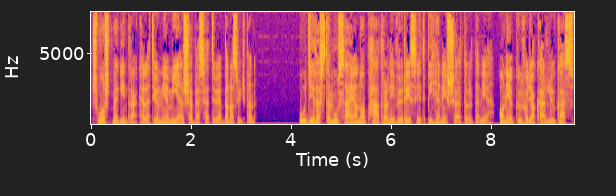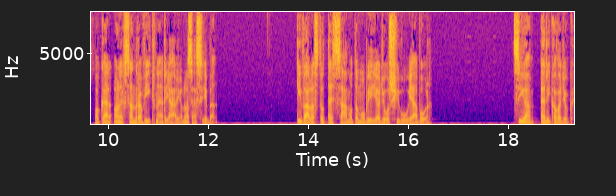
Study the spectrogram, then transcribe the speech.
s most megint rá kellett jönnie, milyen sebezhető ebben az ügyben. Úgy érezte, muszáj a nap hátralévő részét pihenéssel töltenie, anélkül, hogy akár Lukasz, akár Alexandra Wigner járjon az eszében. Kiválasztott egy számot a mobilja gyorshívójából. Szia, Erika vagyok.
